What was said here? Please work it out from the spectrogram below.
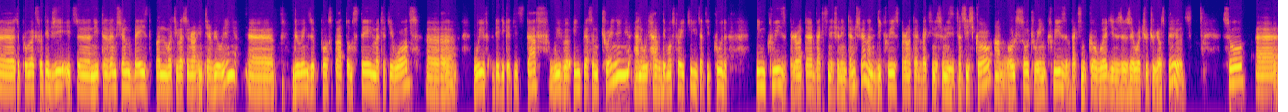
Uh, the PROVAC strategy, it's an intervention based on motivational interviewing uh, during the postpartum stay in maternity wards uh, with dedicated staff with in-person training. And we have demonstrated that it could increase parental vaccination intention and decrease parental vaccination hesitancy score, and also to increase vaccine coverage in the zero to two years periods. So uh,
